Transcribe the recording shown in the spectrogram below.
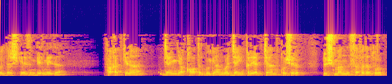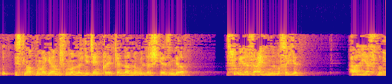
o'ldirishga izn bermaydi faqatgina jangga qodir bo'lgan va jang qilayotgan qo'shilib dushmanni safida turib islom nimaga musulmonlarga jang qilayotganlarni o'ldirishga izn beradi سئل سعيد بن المسيب هل يصلح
